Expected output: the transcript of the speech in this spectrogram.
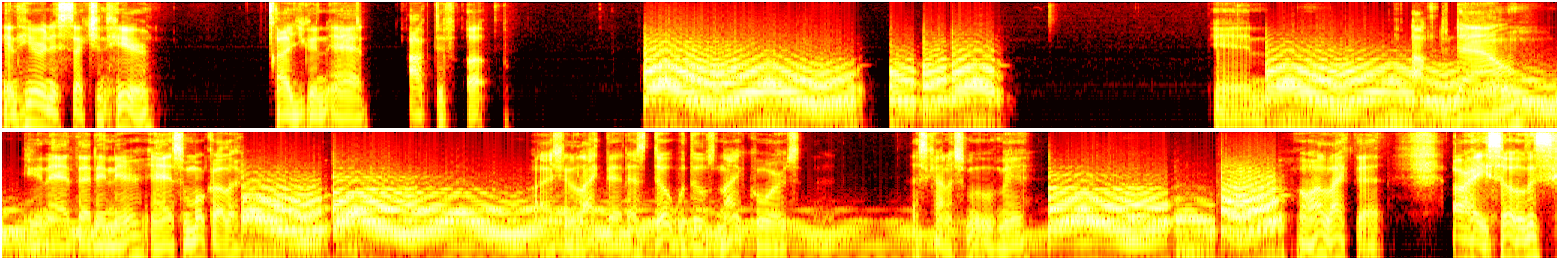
And here in this section here, uh, you can add octave up. And octave down. You can add that in there and add some more color. I actually like that. That's dope with those knife chords. That's kind of smooth, man. Oh, I like that. All right, so let's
